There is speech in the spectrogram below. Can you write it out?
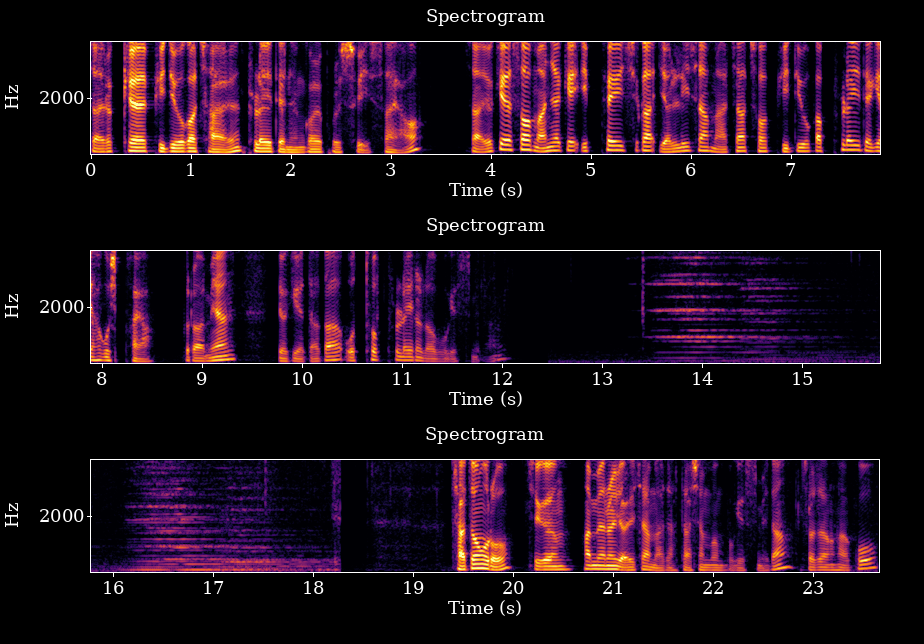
자, 이렇게 비디오가 잘 플레이 되는 걸 볼 수 있어요. 자, 여기에서 만약에 이 페이지가 열리자마자 저 비디오가 플레이 되게 하고 싶어요. 그러면 여기에다가 오토 플레이를 넣어 보겠습니다. 자동으로 지금 화면을 열자마자 다시 한번 보겠습니다. 저장하고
